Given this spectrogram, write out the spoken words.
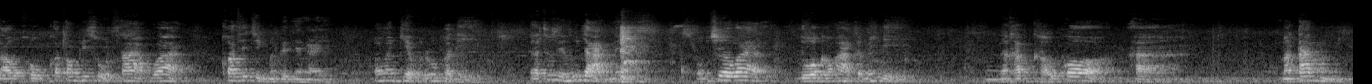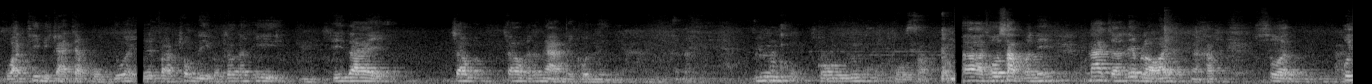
เราคงก็ต้องพิสูจน์ทราบว่าข้อที่จริงมันเป็นยังไง เพราะมันเกี่ยวกับรูปคดี แต่ทุกสิ่งทุกอย่างเนี่ย ผมเชื่อว่าดวงเขาอาจจะไม่ดีนะครับ เขาก็ามาตั้งวันที่มีการจับกลุ่มด้วยในความโชคดีของเจ้าหน้าที่ที่ได้เจ้าเจ้าพนักงานในคนหนึ่ง เรื่องของกล้องเรื่องของโทรศัพท์อ่าโทรศัพท์วันนี้น่าจะเรียบร้อยนะครับ ส่วนคุย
